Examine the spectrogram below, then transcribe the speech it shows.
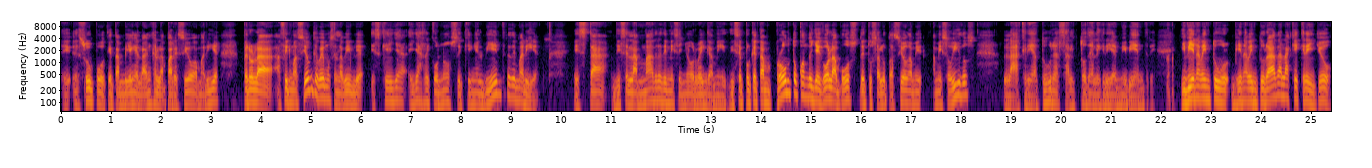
eh, eh, supo que también el ángel apareció a María, pero la afirmación que vemos en la Biblia es que ella, ella reconoce que en el vientre de María está, dice, la madre de mi Señor, venga a mí. Dice, porque tan pronto cuando llegó la voz de tu salutación a, a mis oídos, la criatura saltó de alegría en mi vientre. Y bienaventurada la que creyó,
